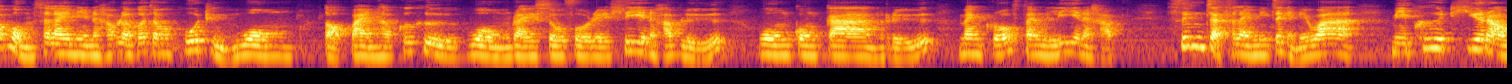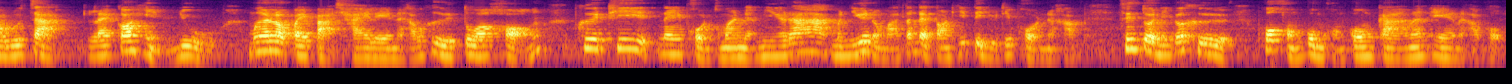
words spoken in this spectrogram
ครับผมสไลด์นี้นะครับเราก็จะมาพูดถึงวงต่อไปนะครับ ก็คือวง Rhizophoracea นะครับหรือวงกงกลางหรือ Mangrove Family นะครับซึ่งจากสไลด์นี้จะเห็นได้ว่ามีพืชที่เรารู้จักและก็เห็นอยู่เมื่อเราไปป่าชายเลนนะครับ ก็คือตัวของพืชที่ในผลของมันเนี่ยมีรากมันยื่นออกมาตั้งแต่ตอนที่ติดอยู่ที่ผลนะครับ ซึ่งตัวนี้ก็คือพวกของกลุ่มของกงกลางนั่นเองนะครับผม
